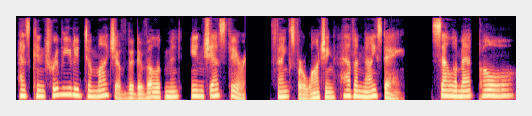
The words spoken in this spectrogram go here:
has contributed to much of the development in chess theory. Thanks for watching. Have a nice day. Salamat po.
